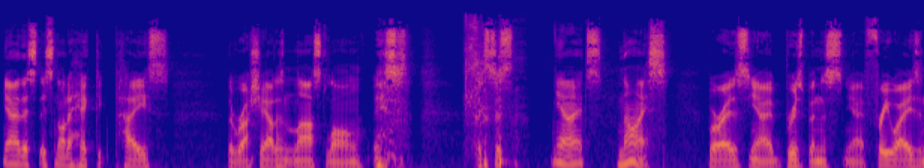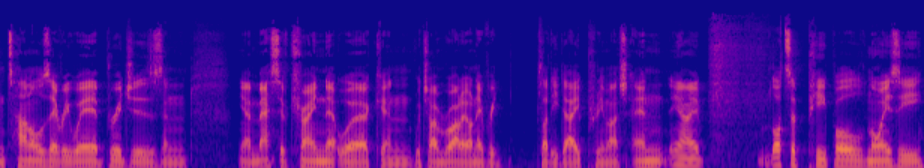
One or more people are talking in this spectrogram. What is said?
you know, this it's not a hectic pace. The rush hour doesn't last long. It's it's just you know, it's nice. Whereas you know, Brisbane's you know, freeways and tunnels everywhere, bridges and you know, massive train network, and which I'm riding on every bloody day, pretty much, and you know, lots of people, noisy.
